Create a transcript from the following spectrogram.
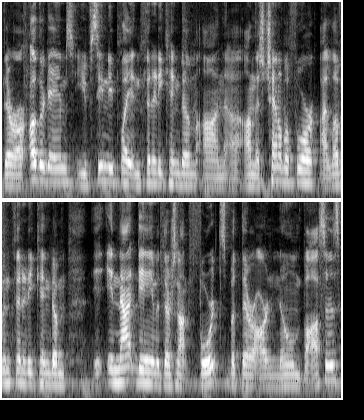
There are other games. You've seen me play Infinity Kingdom on uh, on this channel before. I love Infinity Kingdom. In that game there's not forts but there are gnome bosses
